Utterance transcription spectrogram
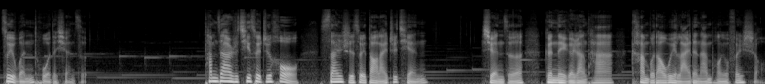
最稳妥的选择。他们在二十七岁之后，三十岁到来之前，选择跟那个让她看不到未来的男朋友分手，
